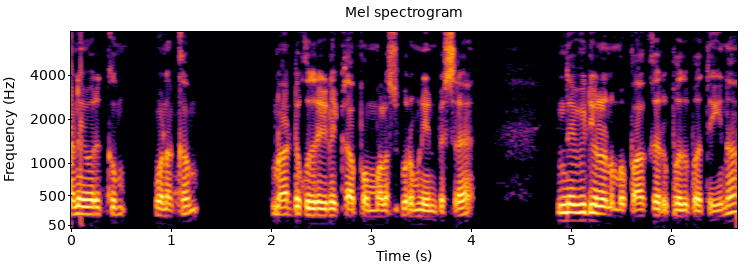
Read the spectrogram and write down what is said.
அனைவருக்கும் வணக்கம். நாட்டு குதிரைகளை காப்போம் பாலசுப்ரமணியன் பேசுகிறேன் இந்த வீடியோவில் நம்ம பார்க்க இருப்பது பார்த்தீங்கன்னா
